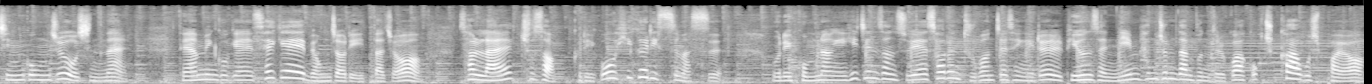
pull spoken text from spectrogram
진공주 오신 날 대한민국에 세 개의 명절이 있다죠. 설날, 추석, 그리고 희그리스마스. 우리 곰랑이 희진 선수의 32번째 생일을 비혼세님, 한줌단 분들과 꼭 축하하고 싶어요.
